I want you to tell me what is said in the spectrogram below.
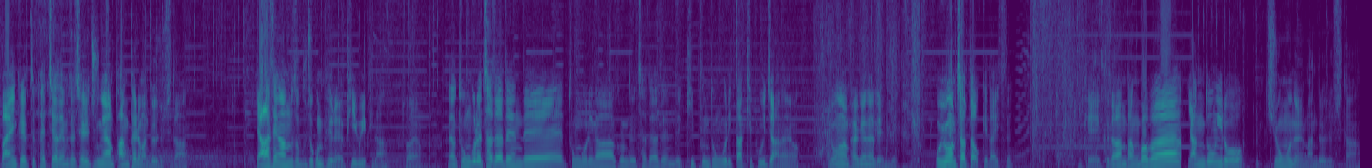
마인크래프트 패치가 되면서 제일 중요한 방패를 만들어 줍시다. 야생하면서 무조건 필요해요. PVP나 좋아요. 그냥 동굴을 찾아야 되는데 동굴이나 그런 데를 찾아야 되는데 깊은 동굴이 딱히 보이지 않아요. 용암을 발견해야 되는데. 오 용암 찾았다. 오케이 나이스. 오케이 그 다음 방법은 양동이로 지옥문을 만들어 줍시다.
